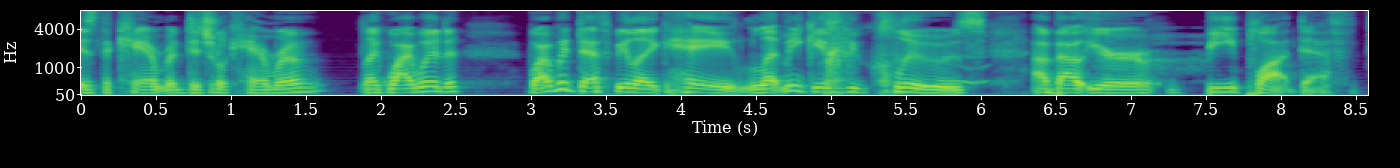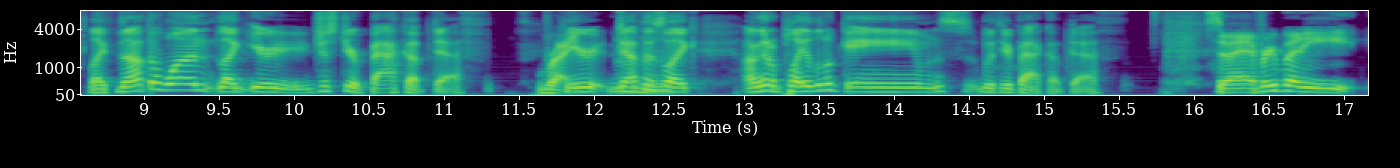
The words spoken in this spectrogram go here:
is the camera digital camera like why would Why would death be like, hey, let me give you clues about your B plot death? Like, not the one, like, your just your backup death. Right. Your death is Mhm. like, I'm going to play little games with your backup death. So everybody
